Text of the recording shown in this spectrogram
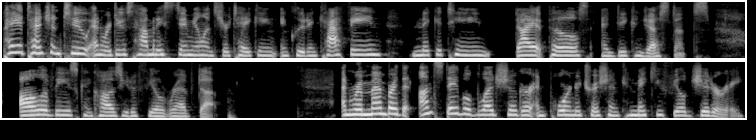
Pay attention to and reduce how many stimulants you're taking including caffeine nicotine diet pills and decongestants. All of these can cause you to feel revved up. And remember that unstable blood sugar and poor nutrition can make you feel jittery.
